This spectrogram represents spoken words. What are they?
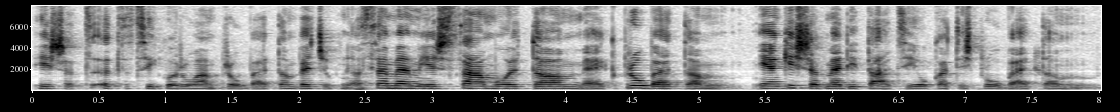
és hát, hát szigorúan próbáltam becsukni a szemem, és számoltam, meg próbáltam, ilyen kisebb meditációkat is próbáltam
